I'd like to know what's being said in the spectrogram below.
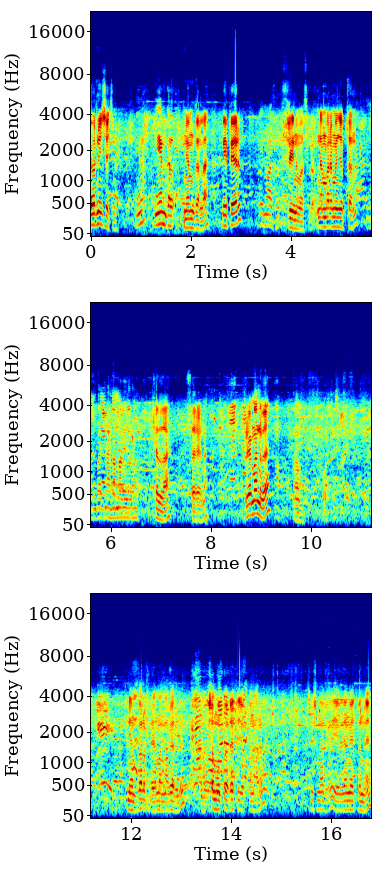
ఎవరి నుంచి వచ్చిన నేమకల్లా మీ పేరు? శ్రీనివాసులు. శ్రీనివాసులు. నెంబర్ ఏమని చెప్తాను? తెల్లా సరేనా? ప్రేమన్నవే ఓకే. నింపల ప్రేమన్న గారు లక్ష ముప్పై అయితే చెప్తున్నారు. చూసినారు ఏ విధంగా అయితే ఉన్నాయో?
